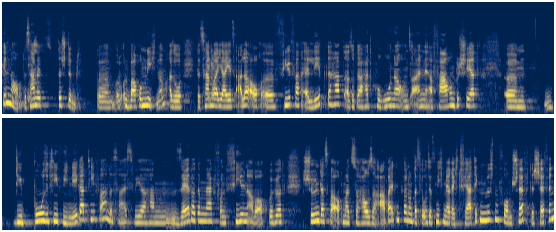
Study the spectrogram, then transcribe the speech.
Genau, das haben jetzt, das stimmt. Ähm, und warum nicht? Ne? Also das haben genau. wir ja jetzt alle auch äh, vielfach erlebt gehabt. Also da hat Corona uns allen eine Erfahrung beschert ähm, die positiv wie negativ waren. Das heißt, wir haben selber gemerkt, von vielen aber auch gehört, schön, dass wir auch mal zu Hause arbeiten können und dass wir uns jetzt nicht mehr rechtfertigen müssen vor dem Chef, der Chefin,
